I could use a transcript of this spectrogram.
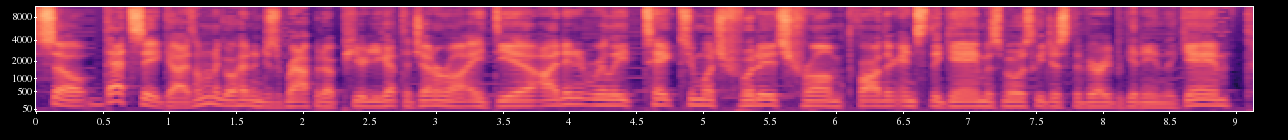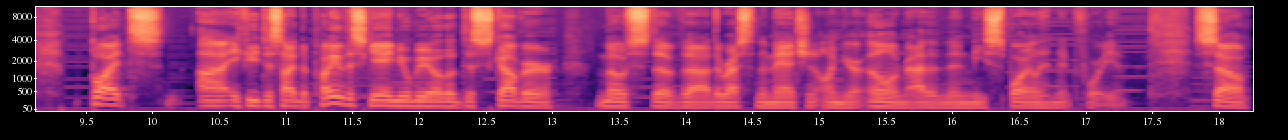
So that's it, guys. I'm to go ahead and just wrap it up here. You got the general idea. I didn't really take too much footage from farther into the game. It's mostly just the very beginning of the game. But uh, if you decide to play this game, you'll be able to discover most of uh, the rest of the mansion on your own rather than me spoiling it for you. So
